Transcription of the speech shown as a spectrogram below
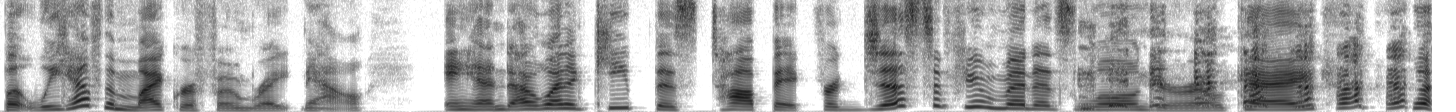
but we have the microphone right now. And I want to keep this topic for just a few minutes longer, okay?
